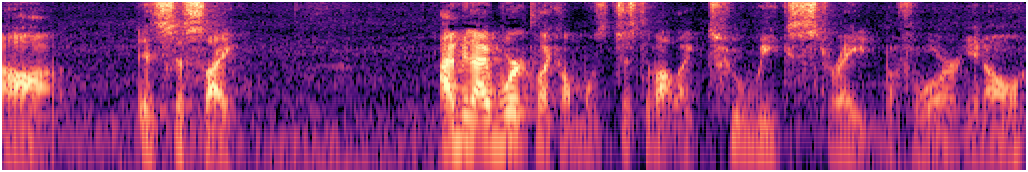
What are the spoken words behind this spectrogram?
uh, it's just like, I mean, I worked like almost just about like two weeks straight before, you know,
